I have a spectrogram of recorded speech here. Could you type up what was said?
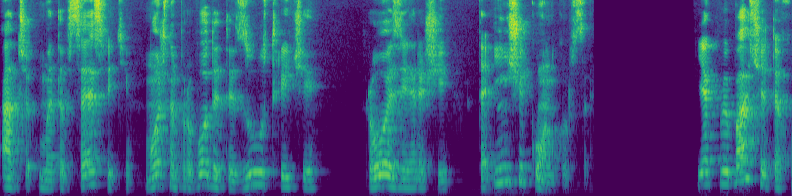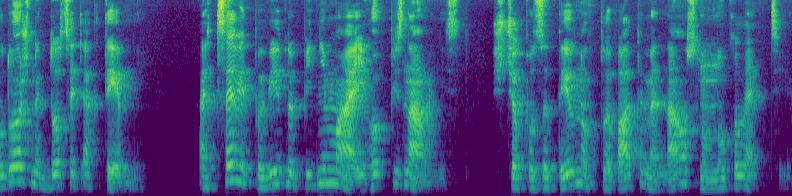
Адже у метавсесвіті можна проводити зустрічі, розіграші та інші конкурси. Як ви бачите, художник досить активний, а це відповідно піднімає його впізнаваність, що позитивно впливатиме на основну колекцію.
